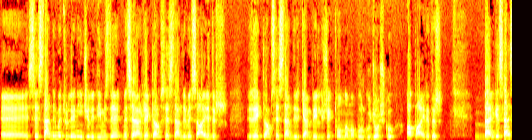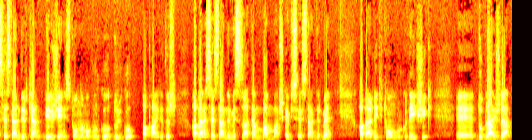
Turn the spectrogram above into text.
Ee, seslendirme türlerini incelediğimizde mesela reklam seslendirmesi ayrıdır. Reklam seslendirirken verilecek tonlama, vurgu, coşku apayrıdır. Belgesel seslendirirken vereceğiniz tonlama, vurgu, duygu apayrıdır. Haber seslendirmesi zaten bambaşka bir seslendirme. Haberdeki ton vurgu değişik. E, dublajda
